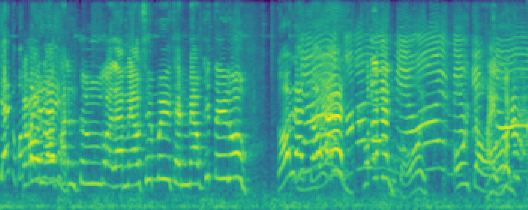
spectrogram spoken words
chết con Bobby nó đi. thành từ gọi là mèo simi thành mèo kitty luôn. Cố lên cố lên. Cố lên. trời ơi. Ôi trời Hay ơi. quá.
